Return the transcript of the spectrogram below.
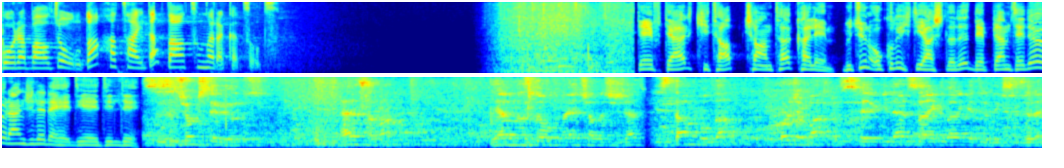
Bora Balcıoğlu da Hatay'da dağıtımlara katıldı. Defter, kitap, çanta, kalem. Bütün okul ihtiyaçları depremzede öğrencilere hediye edildi. Sizi çok seviyoruz. Her zaman yanınızda olmaya çalışacağız. İstanbul'dan kocaman sevgiler, saygılar getirdik sizlere.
